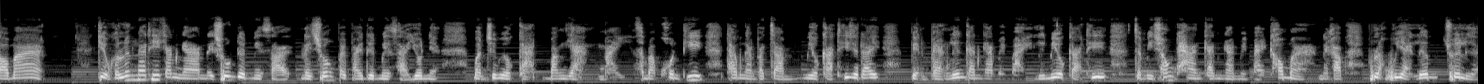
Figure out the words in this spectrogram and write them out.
ต่อมา เกี่ยวกับเรื่องหน้าที่การงานในช่วงเดือนเมษาในช่วงปลายๆเดือนเมษายนเนี่ยมันจะมีโอกาสบางอย่างใหม่สำหรับคนที่ทำงานประจำมีโอกาสที่จะได้เปลี่ยนแปลงเรื่องการงานใหม่ๆ หรือมีโอกาสที่จะมีช่องทางการงานใหม่ ๆ เข้ามานะครับผู้หลักผู้ใหญ่เริ่มช่วยเหลือ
